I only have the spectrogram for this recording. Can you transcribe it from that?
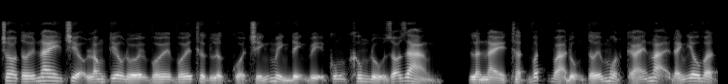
Cho tới nay Triệu Long Tiêu đối với với thực lực của chính mình định vị cũng không đủ rõ ràng, lần này thật vất vả đụng tới một cái lại đánh yêu vật,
